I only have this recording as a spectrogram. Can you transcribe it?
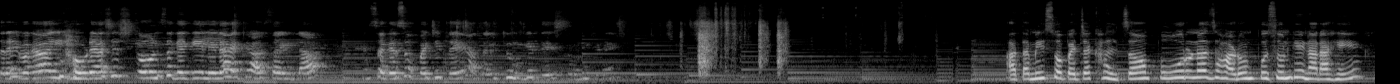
तर हे बघा एवढे असे स्टोन सगळे गेलेले आहेत ह्या साईडला सगळे सोप्याची ते. आता मी ठेवून घेते स्टोन इकडे. आता मी सोप्याच्या खालचं पूर्ण झाडून पुसून घेणार आहे.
